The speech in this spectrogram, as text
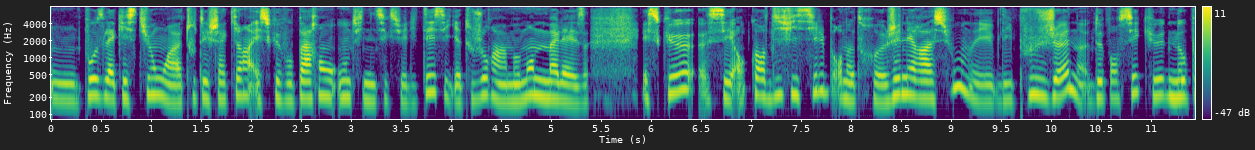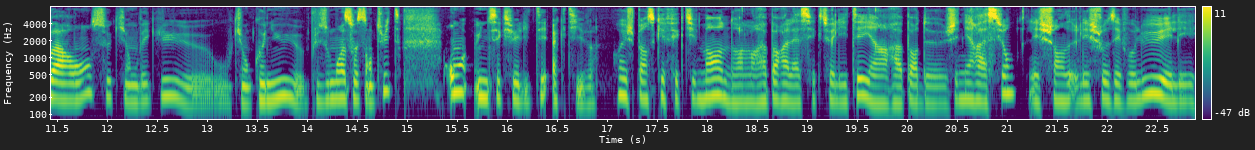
on pose la question à tout et chacun, est-ce que vos parents ont une sexualité Il y a toujours un moment de malaise? Est-ce que c'est encore difficile pour notre génération, des, plus jeunes, de penser que nos parents, ceux qui ont vécu euh, ou qui ont connu plus ou moins 68, ont une sexualité active? Oui, je pense qu'effectivement, dans le rapport à la sexualité, il y a un rapport de génération. Les, les choses évoluent et les,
